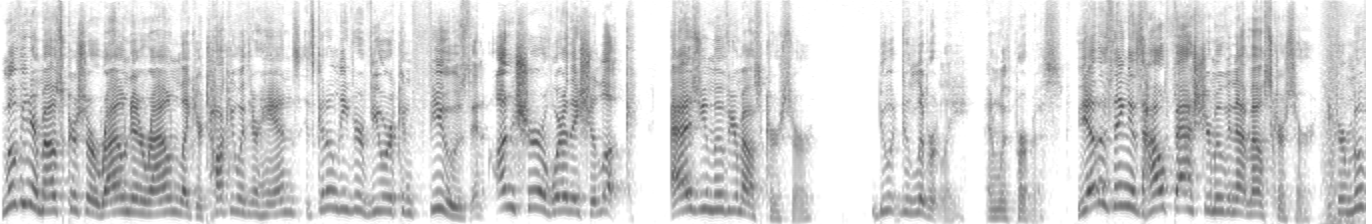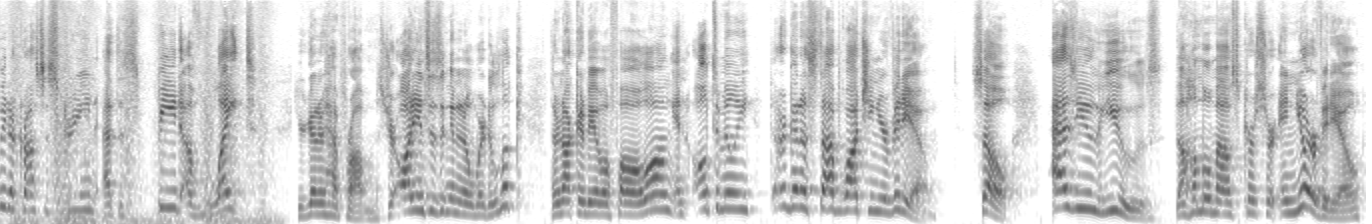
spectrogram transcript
Moving your mouse cursor around and around like you're talking with your hands is gonna leave your viewer confused and unsure of where they should look. As you move your mouse cursor, do it deliberately and with purpose. The other thing is how fast you're moving that mouse cursor. If you're moving across the screen at the speed of light, you're gonna have problems. Your audience isn't gonna know where to look, they're not gonna be able to follow along, and ultimately, they're gonna stop watching your video. So, as you use the humble mouse cursor in your video,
